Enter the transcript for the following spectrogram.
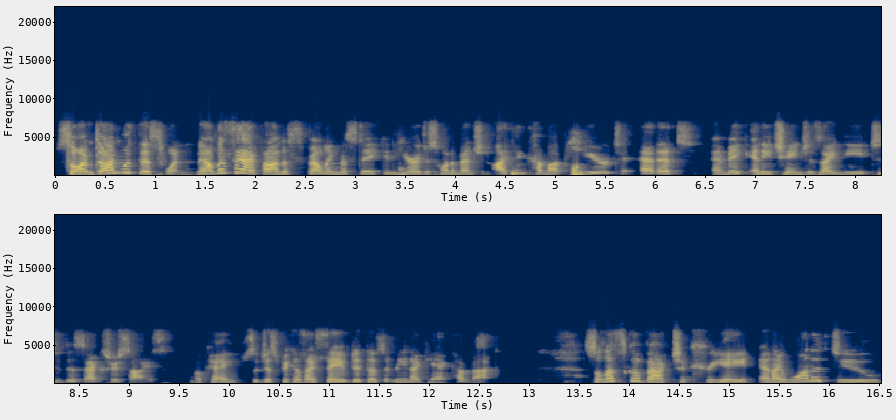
So I'm done with this one. Now let's say I found a spelling mistake in here. I just want to mention I can come up here to edit and make any changes I need to this exercise. Okay, so just because I saved it doesn't mean I can't come back. So let's go back to create and I want to do,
